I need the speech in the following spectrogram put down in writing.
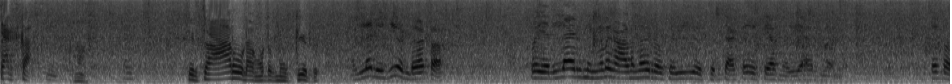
ചക്ക. ആ. ചാറുകൂടെ അങ്ങോട്ട് മുക്കിയിട്ട്. നല്ല രുചിയുണ്ട് കേട്ടോ. അപ്പോൾ എല്ലാവരും നിങ്ങൾ കാണുന്നവരൊക്കെ ഈ വെച്ചിട്ട് ചക്ക കിട്ടിയാൽ മതിയായിരുന്നു. കേട്ടോ?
